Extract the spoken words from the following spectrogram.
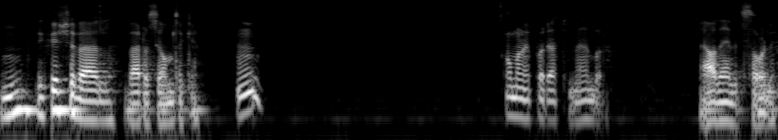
Mm, Big Fish är väl värd att se om tycker jag. Mm. Om man är på rätt humör bara. Ja, den är lite sorglig.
